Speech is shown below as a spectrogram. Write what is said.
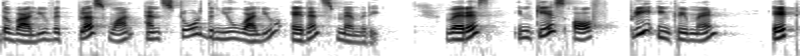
the value with plus 1 and store the new value in its memory. Whereas in case of pre-increment, it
